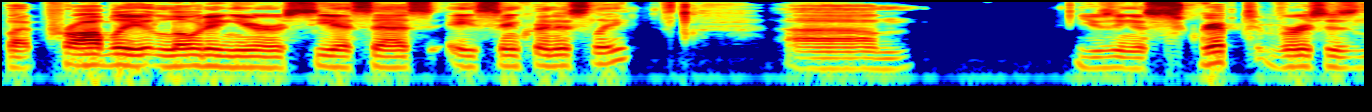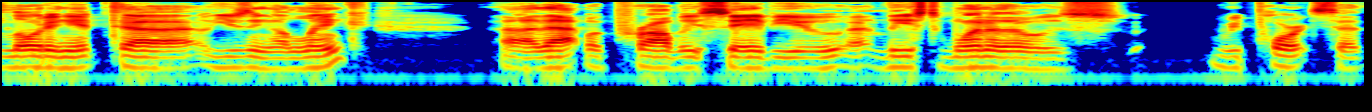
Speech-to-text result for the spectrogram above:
but probably loading your CSS asynchronously um, using a script versus loading it uh, using a link, uh, that would probably save you at least one of those reports that,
